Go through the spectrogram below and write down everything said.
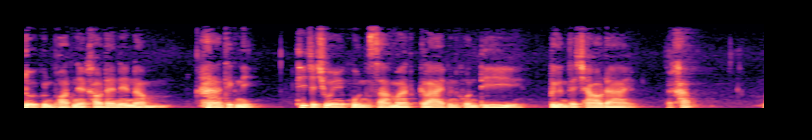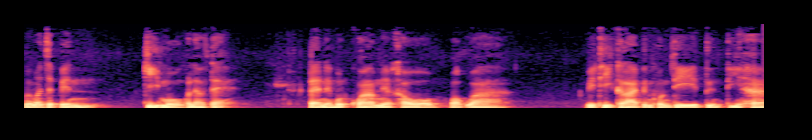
โดยคุณพอตเนี่ยเขาได้แนะนำ5เทคนิคที่จะช่วยให้คุณสามารถกลายเป็นคนที่ตื่นแต่เช้าได้นะครับ ไม่ว่าจะเป็นกี่โมงก็แล้วแต่ แต่ในบทความเนี่ยเขาบอกว่า วิธีกลายเป็นคนที่ตื่นตีห้า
